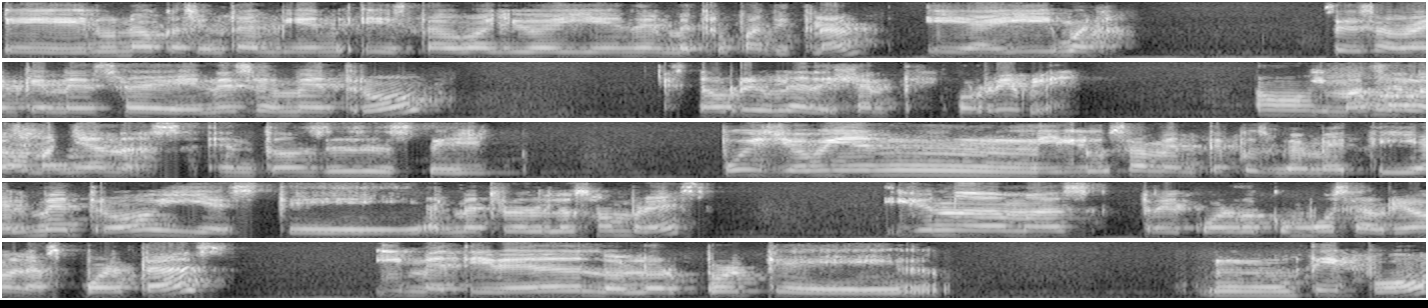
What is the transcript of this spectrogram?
Eh, en una ocasión también estaba yo ahí en el metro Pantitlán y ahí, bueno, ustedes sabrán que en ese, en ese metro está horrible de gente, horrible. y más en las mañanas. Entonces, este, pues yo bien ilusamente pues me metí al metro y este, al metro de los hombres yo nada más recuerdo cómo se abrieron las puertas y me tiré del dolor porque un tipo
